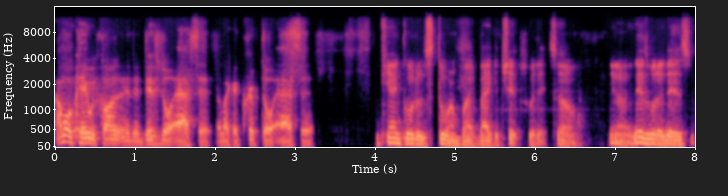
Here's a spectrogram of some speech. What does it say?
I'm okay with calling it a digital asset or like a crypto asset. you can't go to the store and buy a bag of chips with it. So, you know, it is what it is.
